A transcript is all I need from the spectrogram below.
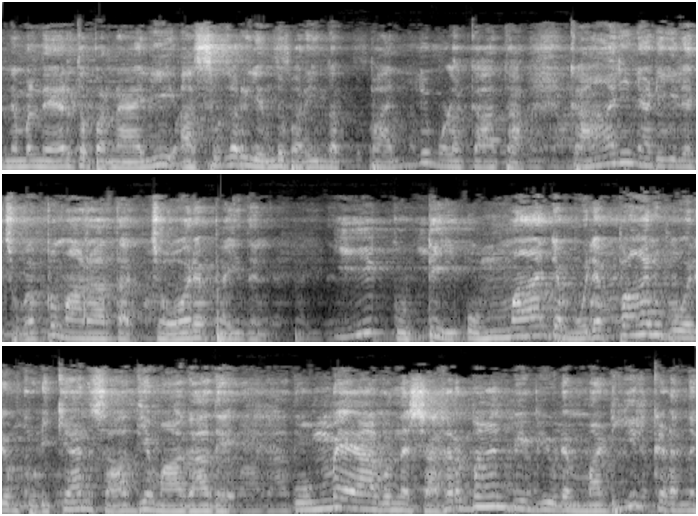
നമ്മൾ നേരത്തെ പറഞ്ഞ അലി അസുഗർ എന്ന് പറയുന്ന പല്ല് മുളക്കാത്ത കാലിനടിയിലെ ചുവപ്പ് മാറാത്ത ചോര പൈതൽ ഈ കുട്ടി ഉമ്മാന്റെ മുലപ്പാൽ പോലും കുടിക്കാൻ സാധ്യമാകാതെ ഉമ്മയാകുന്ന ഷഹർബാൻ ബീബിയുടെ മടിയിൽ കിടന്ന്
